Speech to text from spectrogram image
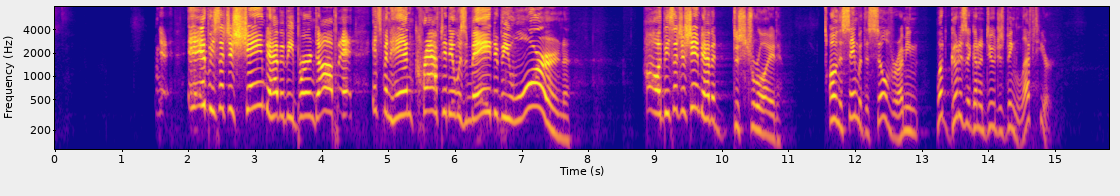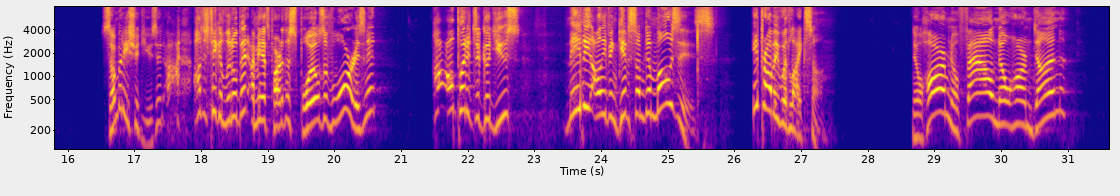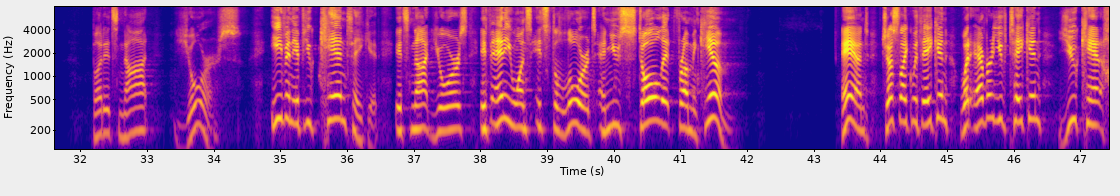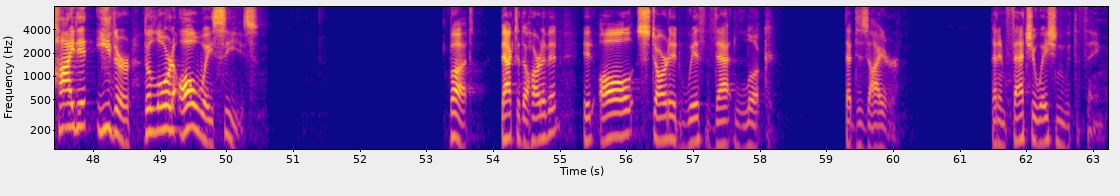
It'd be such a shame to have it be burned up. It, it's been handcrafted, it was made to be worn. Oh, it'd be such a shame to have it destroyed. Oh, and the same with the silver. I mean, what good is it going to do just being left here? Somebody should use it. I'll just take a little bit. I mean, it's part of the spoils of war, isn't it? I'll put it to good use. Maybe I'll even give some to Moses. He probably would like some. No harm, no foul, no harm done. But it's not yours. Even if you can take it, it's not yours. If anyone's, it's the Lord's, and you stole it from him. And just like with Achan, whatever you've taken, you can't hide it either. The Lord always sees. But back to the heart of it, it all started with that look, that desire, that infatuation with the thing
